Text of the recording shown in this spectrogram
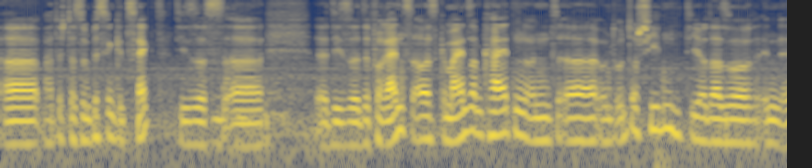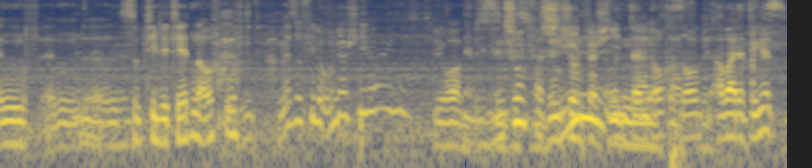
äh, hat euch das so ein bisschen gezeckt, dieses, äh, diese Differenz aus Gemeinsamkeiten und, äh, und Unterschieden, die ihr da so in, in, in äh, Subtilitäten aufruft. Haben wir so viele Unterschiede eigentlich? Ja, Ja, wir sind schon verschieden, Sind schon verschieden und dann ja, doch das so, aber das Ding ist,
